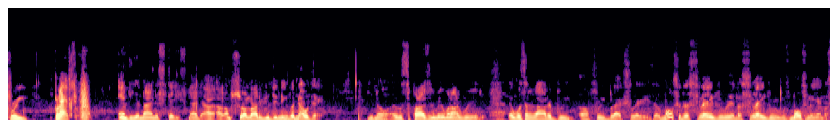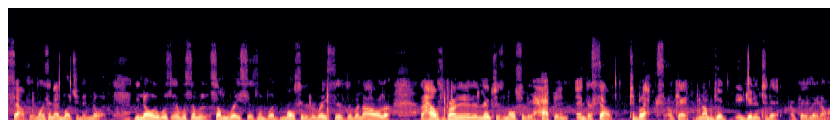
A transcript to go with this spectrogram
free blacks in the United States. Now, I, am sure a lot of you didn't even know that. You know, it was surprising to me when I read it. There was a lot of free, uh, free black slaves. Uh, most of the slavery and the slavery was mostly in the South. It wasn't that much in the North. You know, it was it was some some racism, but most of the racism and all the, the house burning and the lynches mostly happened in the South to blacks. Okay, and I'm get get into that. Okay, later on.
